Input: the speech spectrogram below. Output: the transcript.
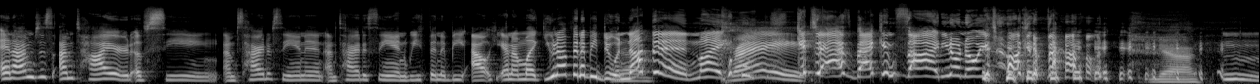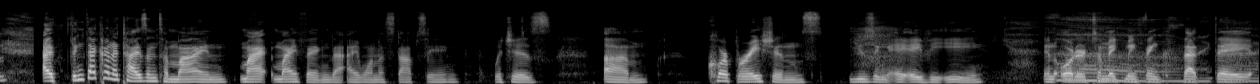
And I'm just, I'm tired of seeing. I'm tired of seeing it. I'm tired of seeing we finna be out here, and I'm like, you're not finna be doing nothing. Like, Right. get your ass back inside. You don't know what you're talking about. Yeah. Mm. I think that kind of ties into mine, my my thing that I want to stop seeing, which is um corporations using AAVE in order to make me think that they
